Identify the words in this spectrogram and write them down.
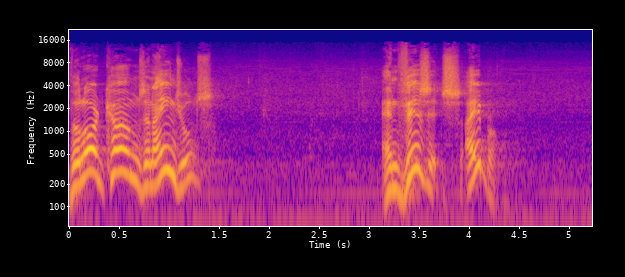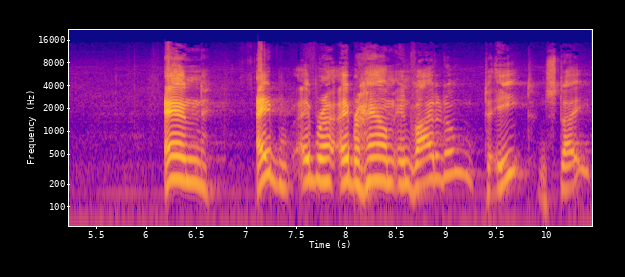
the Lord comes in angels and visits Abram. And Abraham invited them to eat and stay.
